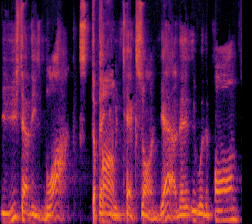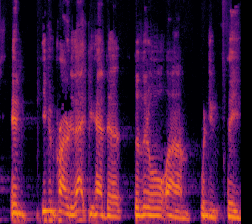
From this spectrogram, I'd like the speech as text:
You used to have these blocks The that Palm. you would text on, yeah, the, with the palm, and even prior to that, you had the the little um, what do you the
